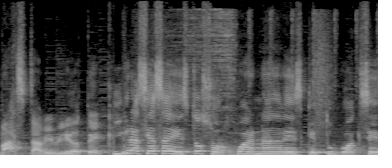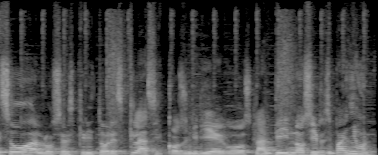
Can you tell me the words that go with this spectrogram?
vasta biblioteca. Y gracias a esto, Sor Juana es que tuvo acceso a los escritores clásicos griegos, latinos y españoles,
